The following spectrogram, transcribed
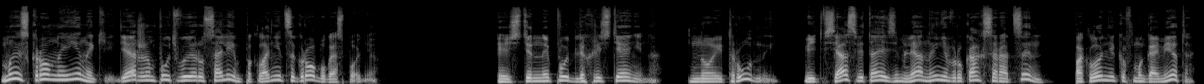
«Мы, скромные иноки, держим путь в Иерусалим, поклониться гробу Господню». «Истинный путь для христианина, но и трудный, ведь вся святая земля ныне в руках сарацин, поклонников Магомета».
